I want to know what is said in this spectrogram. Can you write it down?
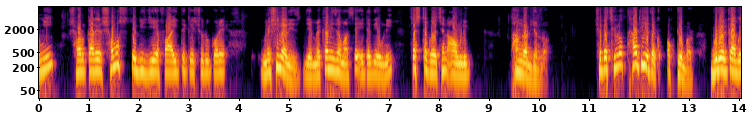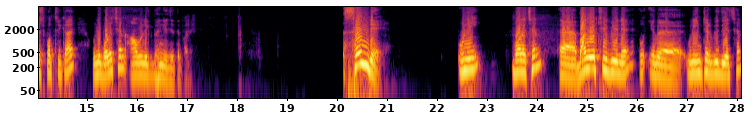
উনি সরকারের সমস্ত ডিজিএফআই থেকে শুরু করে মেশিনারিজ, যে মেকানিজম আছে, এটা দিয়ে উনি চেষ্টা করেছেন আওয়ামী লীগ ভাঙ্গার জন্য। সেটা ছিল থার্টিয়েথ অক্টোবর বুড়ের কাগজ পত্রিকায় উনি বলেছেন, আওয়ামী লীগ ভেঙে যেতে পারে। সেম ডে উনি বলেছেন বাংলা ট্রিবিউনে উনি ইন্টারভিউ দিয়েছেন,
